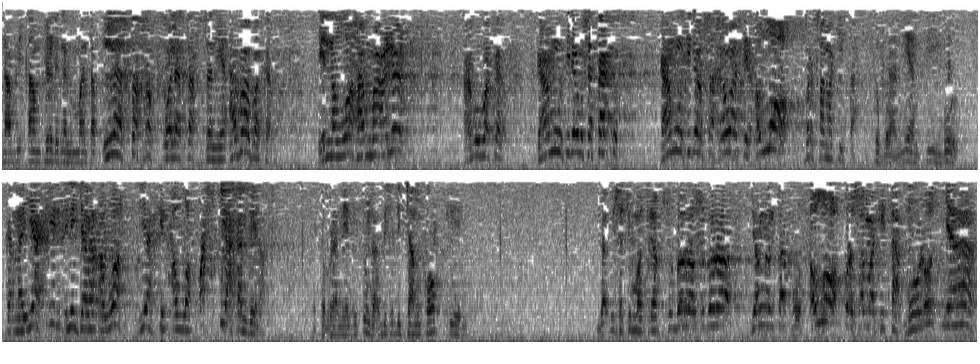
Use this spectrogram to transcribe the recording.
Nabi tampil dengan mantap. La tahaf wa la tahzan ya Abu Bakar. Inna Allah ma'ana. Abu Bakar, kamu tidak usah takut. Kamu tidak usah khawatir. Allah bersama kita. Keberanian timbul karena yakin ini jalan Allah, yakin Allah pasti akan bela. Ya, keberanian itu nggak bisa dicangkokin. Nggak bisa cuma teriak, saudara-saudara, jangan takut. Allah bersama kita. Mulutnya.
